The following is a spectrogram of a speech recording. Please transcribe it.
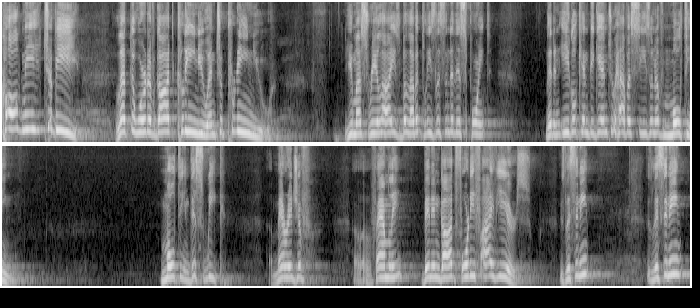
called me to be. Let the Word of God clean you and to preen you. You must realize, beloved, please listen to this point, that an eagle can begin to have a season of molting. Molting this week, a marriage of family, been in God 45 years. Who's listening? Who's listening?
